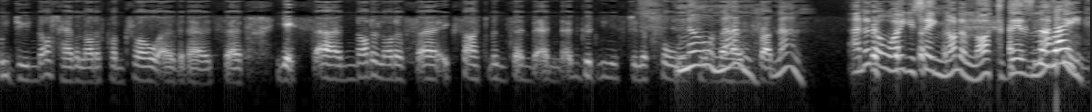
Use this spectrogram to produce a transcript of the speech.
we do not have a lot of control over those. So yes, uh, not a lot of uh, excitement and, and, and good news to look forward no, to. No, none, none. I don't know why you're saying not a lot. There's the nothing. Rain.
